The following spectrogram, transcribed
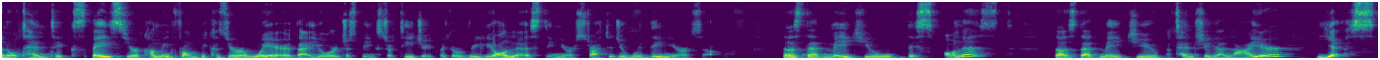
an authentic space you're coming from because you're aware that you're just being strategic, but you're really honest in your strategy within yourself. Does that make you dishonest? Does that make you potentially a liar? Yes,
